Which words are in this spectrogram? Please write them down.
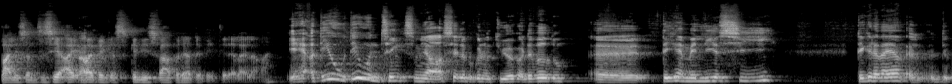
bare lige sådan til at sige, ej, øjeblik, jeg skal lige svare på det her, det er vigtigt, eller eller andet. Ja, og det er, jo, det er jo en ting, som jeg også selv er begyndt at dyrke, og det ved du. Øh, det her med lige at sige, det kan da være, det-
